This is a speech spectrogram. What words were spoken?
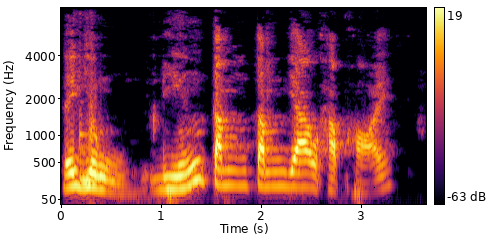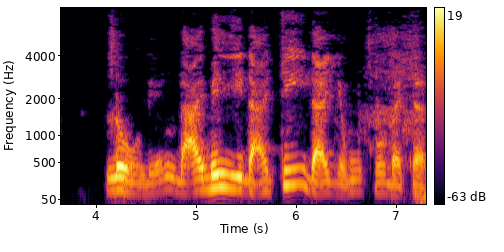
để dùng điển tâm tâm giao học hỏi, luồng điển đại bi, đại trí, đại dũng của bề trên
